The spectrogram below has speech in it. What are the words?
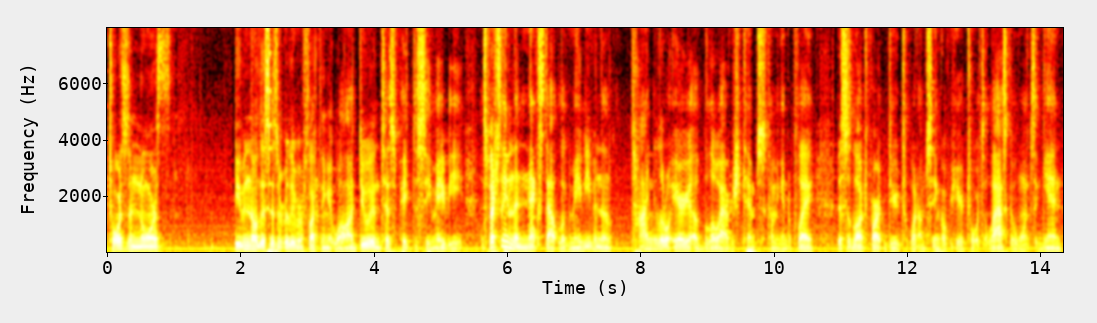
Towards the north, even though this isn't really reflecting it well, I do anticipate to see maybe, especially in the next outlook, maybe even a tiny little area of below average temps coming into play. This is large part due to what I'm seeing over here towards Alaska once again,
